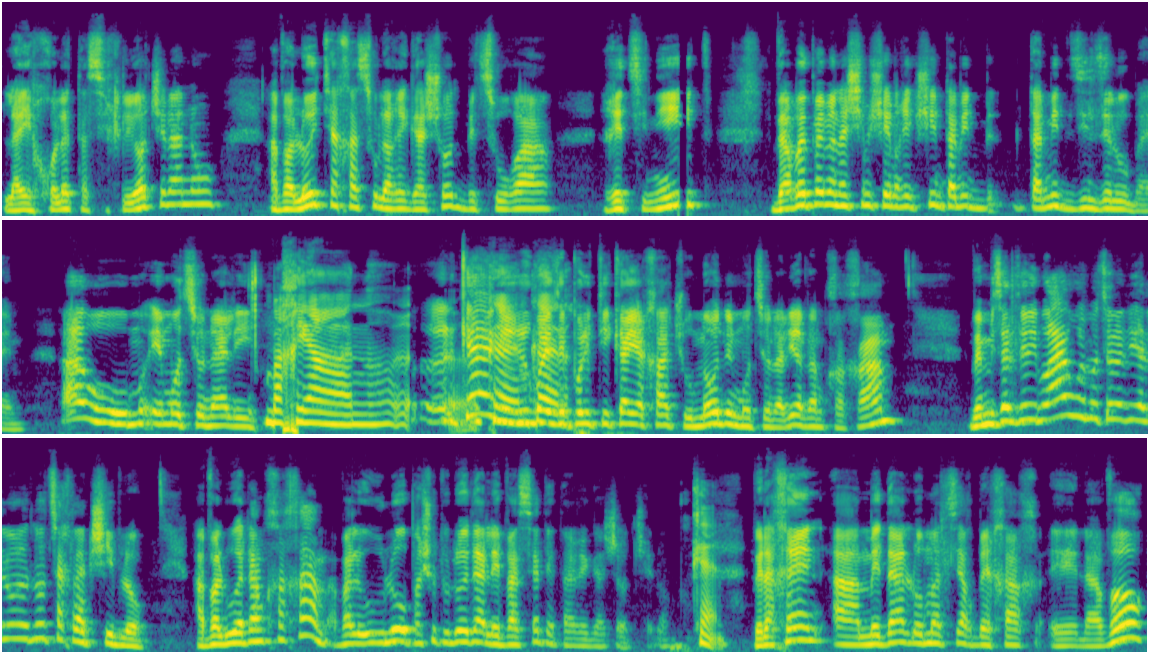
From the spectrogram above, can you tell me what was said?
ליכולת השכליות שלנו, אבל לא התייחסו לרגשות בצורה רצינית, והרבה פעמים אנשים שהם רגשיים תמיד, תמיד זלזלו בהם. אה, הוא אמוציונלי. בכיין. כן, כן, כן. איזה פוליטיקאי אחד שהוא מאוד אמוציונלי, אדם חכם, ומזלזלים, אה, הוא אמוציונלי, לא, לא צריך להקשיב לו. אבל הוא אדם חכם, אבל הוא לא, פשוט הוא לא יודע לווסת את הרגשות שלו. כן. ולכן המידע לא מצליח בהכרח אה, לעבור.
